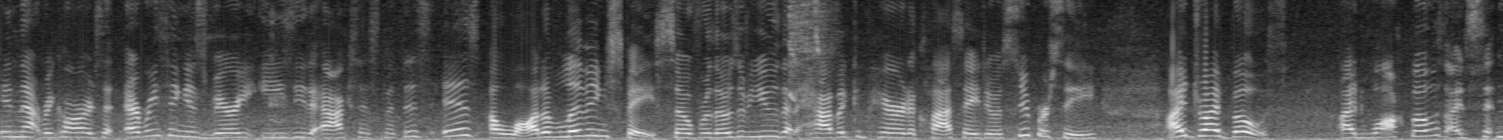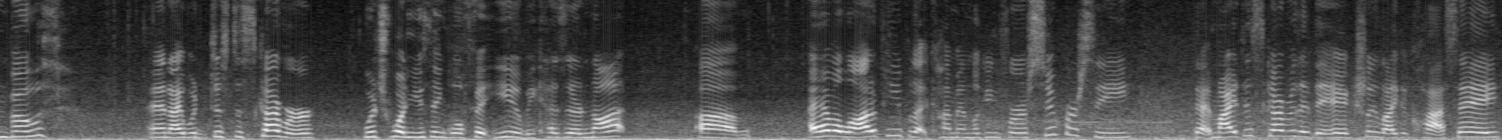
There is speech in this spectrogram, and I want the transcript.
in that regards that everything is very easy to access, but this is a lot of living space. So for those of you that haven't compared a Class A to a Super C, I'd drive both. I'd walk both, I'd sit in both, and I would just discover which one you think will fit you because they're not, um, I have a lot of people that come in looking for a Super C that might discover that they actually like a Class A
